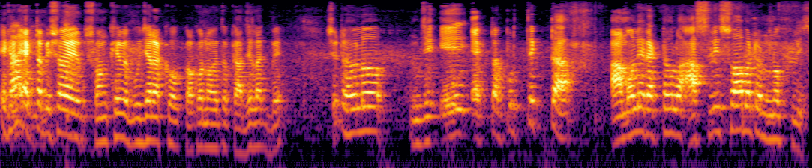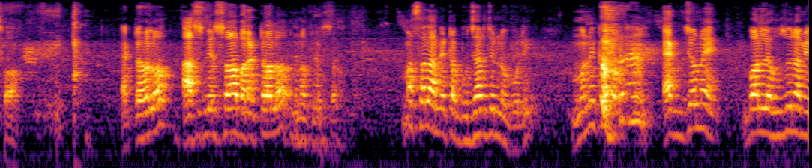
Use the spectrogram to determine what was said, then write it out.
এখানে একটা বিষয় সংক্ষেপে বুঝে রাখো কখনো হয়তো কাজে লাগবে। সেটা হলো যে এই একটা প্রত্যেকটা আমলের একটা হলো আসলি সব একটা নফলি সব একটা হলো আসলি সব আর একটা হলো নফলি সব মাসালান এটা বুঝার জন্য বলি মনে করো একজনে বললে, হুজুর, আমি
